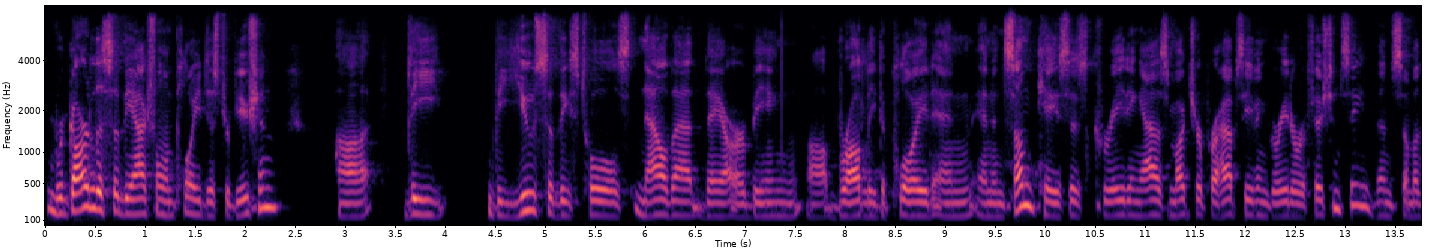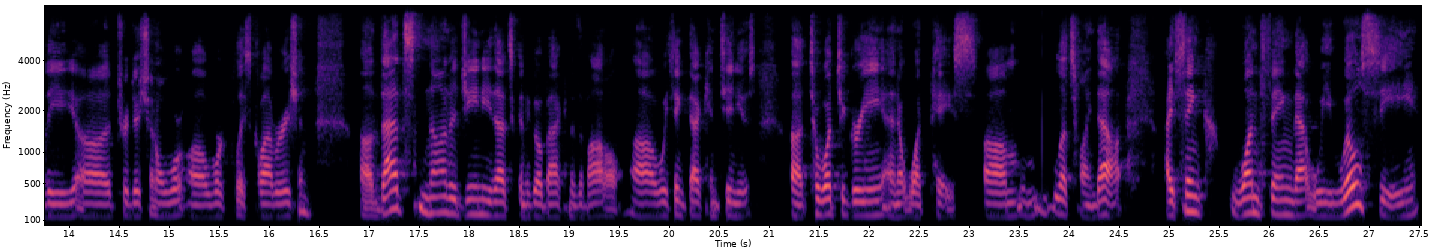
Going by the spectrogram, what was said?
Regardless of the actual employee distribution, uh, the the use of these tools now that they are being uh, broadly deployed and, and in some cases creating as much or perhaps even greater efficiency than some of the uh, traditional wor- uh, workplace collaboration. Uh, that's not a genie that's going to go back into the bottle. Uh, we think that continues. Uh, to what degree and at what pace? Um, let's find out. I think one thing that we will see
